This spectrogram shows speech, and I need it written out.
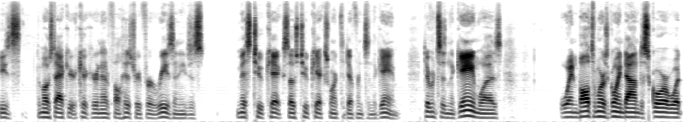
he's the most accurate kicker in NFL history for a reason. He just missed two kicks. Those two kicks weren't the difference in the game. Difference in the game was when Baltimore's going down to score what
